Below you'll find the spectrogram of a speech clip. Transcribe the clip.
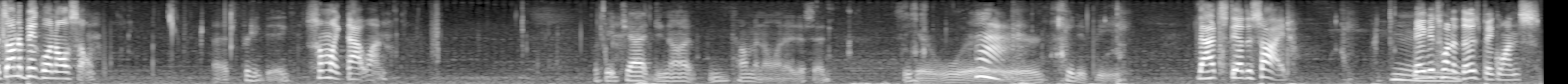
It's on a big one also. That's pretty big. Something like that one. Okay, chat, do not comment on what I just said. See here, where Hmm. could it be? That's the other side. Maybe it's one Hmm. of those big ones.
